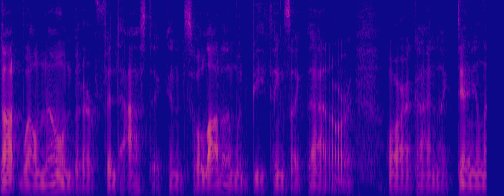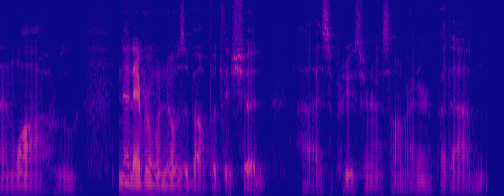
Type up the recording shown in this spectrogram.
not well known but are fantastic, and so a lot of them would be things like that, or or a guy like Daniel Lanois who not everyone knows about, but they should. Uh, as a producer and a songwriter, but um,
